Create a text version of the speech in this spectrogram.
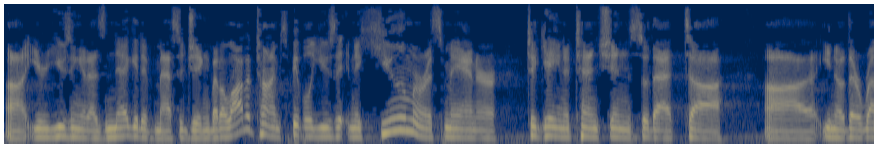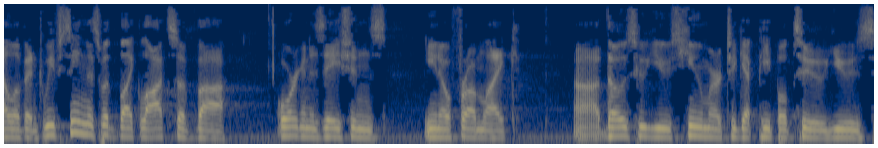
uh, you're using it as negative messaging. But a lot of times people use it in a humorous manner to gain attention so that uh, uh, you know they're relevant. We've seen this with like lots of uh, organizations, you know, from like. Uh, those who use humor to get people to use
